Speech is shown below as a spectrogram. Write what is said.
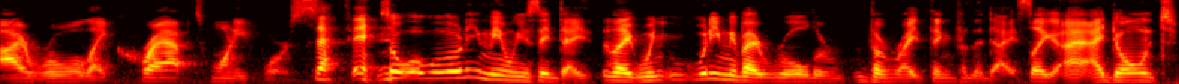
I roll like crap twenty four seven. So what, do you mean when you say dice? Like when what do you mean by roll the the right thing for the dice? Like I, I don't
